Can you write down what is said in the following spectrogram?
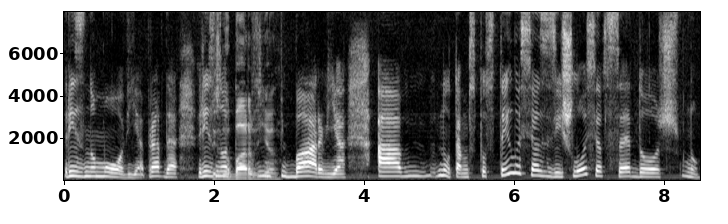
Різномов'я, правда? Різно... Різнобарв'я. Барв'я. А ну, там спустилося, зійшлося все до ж, ну,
